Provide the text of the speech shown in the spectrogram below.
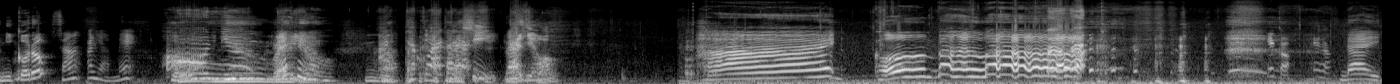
ニコロ。さんあやめホーニューラディオ。全く新しいラジオ。はーい。こんばんは。第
